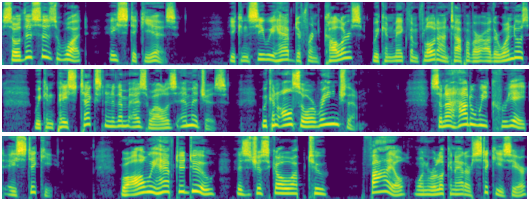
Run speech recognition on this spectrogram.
So this is what a sticky is. You can see we have different colors. We can make them float on top of our other windows. We can paste text into them as well as images. We can also arrange them. So now how do we create a sticky? Well, all we have to do is just go up to File when we're looking at our stickies here.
